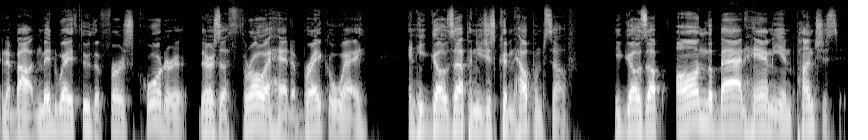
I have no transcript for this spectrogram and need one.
And about midway through the first quarter, there's a throw ahead, a breakaway, and he goes up and he just couldn't help himself. He goes up on the bad hammy and punches it.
